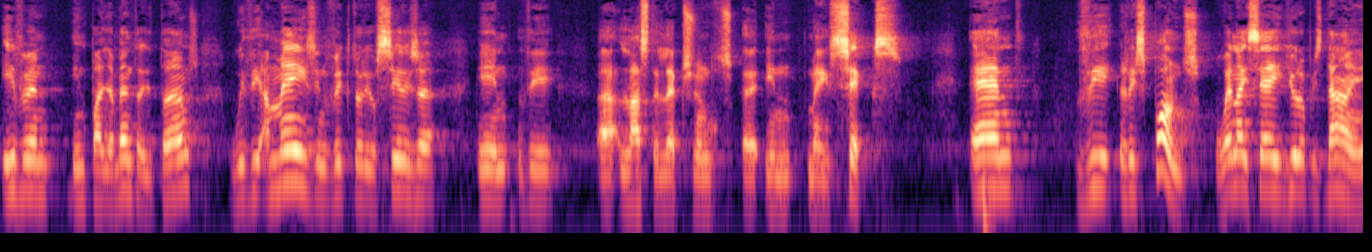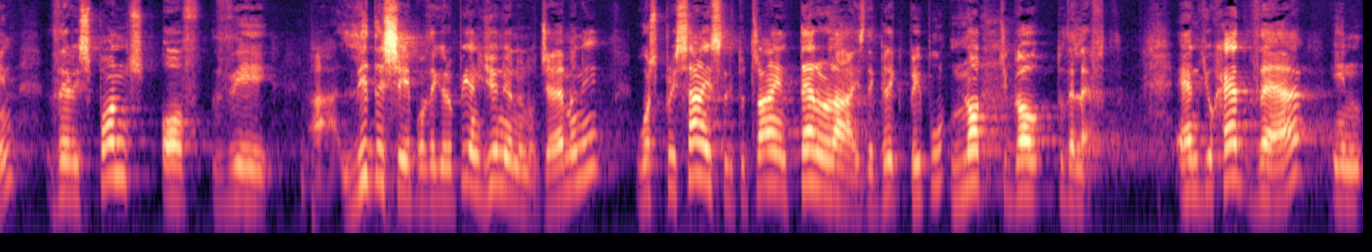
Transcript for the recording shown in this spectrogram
even in parliamentary terms, with the amazing victory of Syriza in the uh, last elections uh, in May 6. And the response, when I say Europe is dying, the response of the uh, leadership of the European Union and of Germany was precisely to try and terrorize the Greek people not to go to the left. And you had there, in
